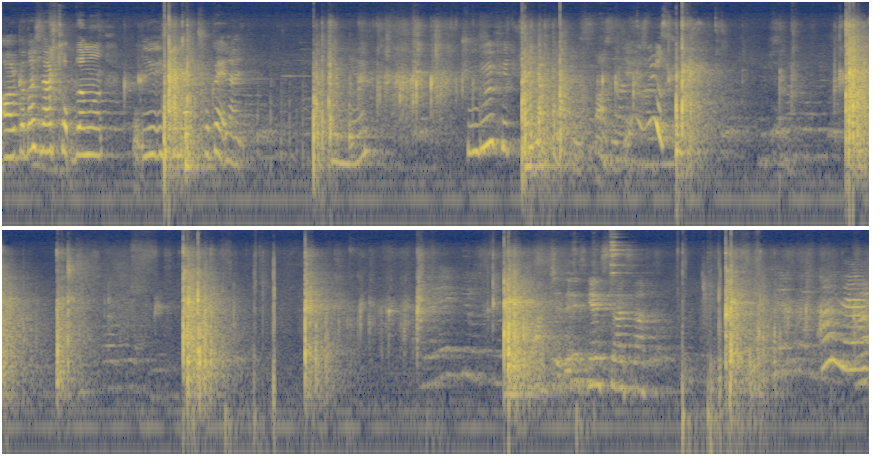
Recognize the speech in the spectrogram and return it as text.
Arkadaşlar toplamı izlemek çok eğlenceli. Çünkü hiçbir şey yapmıyorsunuz. Sadece izliyorsunuz. Bahçedeyiz. Gel istersen. Anne.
